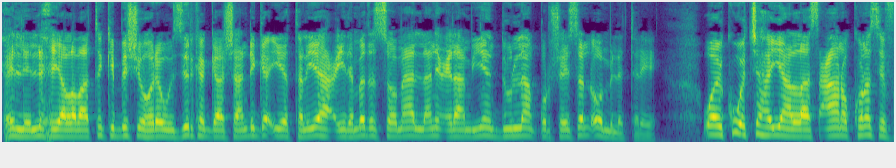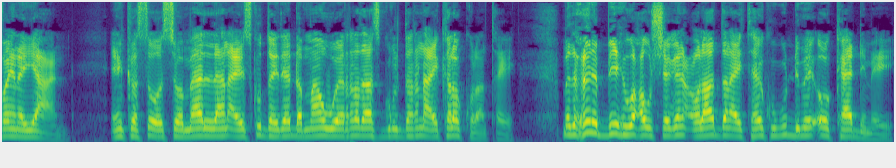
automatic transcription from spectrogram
Xilli lix iyo labaatankii bishii hore wasiirka gaashaandhigga iyo taliyaha ciidamada somalilan iclaamiyeen duulaan qorshaysan oo militari oo ay ku wajahayaan laascaano kuna sifaynayaan. Inkasta oo somalilan ay isku dayday dhammaan weeraradaas guuldarrana ay kala kulantay. Madaxweyne biixi waxa uu sheegay in colaadan ay tahay kugu dhimay oo kaa dhimay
